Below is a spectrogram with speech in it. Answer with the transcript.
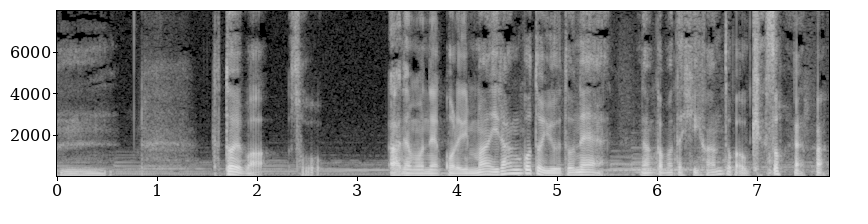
うん、例えば、そう、あ、でもね、これ今いらんこと言うとね、なんかまた批判とか受けそうやな。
